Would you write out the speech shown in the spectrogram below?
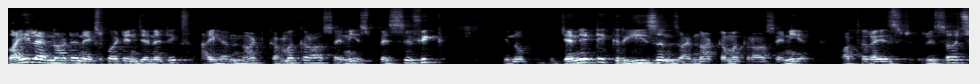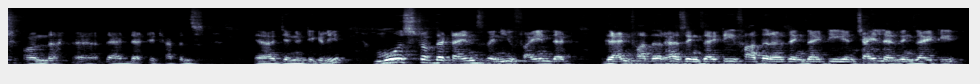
while I'm not an expert in genetics, I have not come across any specific you know genetic reasons i've not come across any authorized research on uh, that that it happens uh, genetically most of the times when you find that grandfather has anxiety father has anxiety and child has anxiety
